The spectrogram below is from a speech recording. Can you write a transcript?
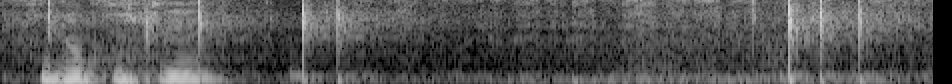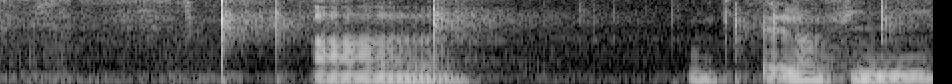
s'identifie à euh, donc L infini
